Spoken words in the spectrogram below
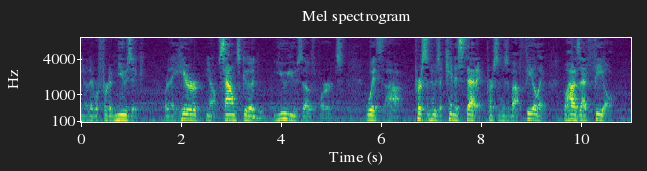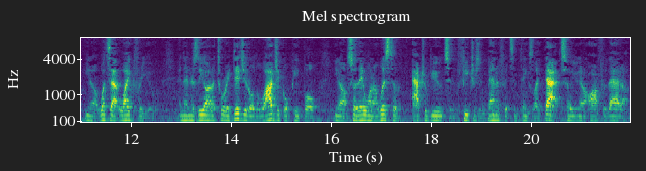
you know, they refer to music or they hear, you know, sounds good, you use those words. With uh, person who's a kinesthetic, person who's about feeling, well, how does that feel? You know, what's that like for you? And then there's the auditory digital, the logical people, you know, so they want a list of attributes and features and benefits and things like that. So you're going to offer that up.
